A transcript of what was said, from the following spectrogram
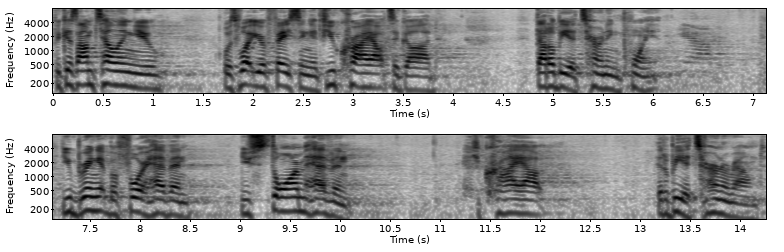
Because I'm telling you, with what you're facing, if you cry out to God, That'll be a turning point. You bring it before heaven, you storm heaven, you cry out. It'll be a turnaround.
